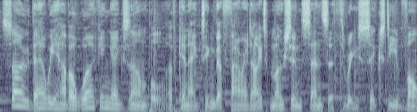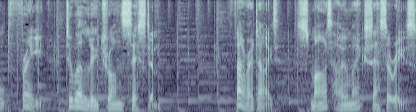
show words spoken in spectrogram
So there we have a working example of connecting the Faradite Motion Sensor 360 Volt-Free to a Lutron system. Faradite Smart Home Accessories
